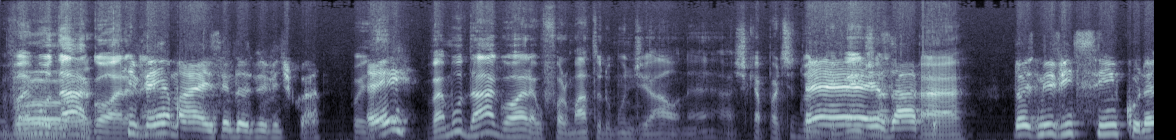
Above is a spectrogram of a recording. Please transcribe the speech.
Vai mudar agora. Que né? venha mais em 2024. Pois hein? Vai mudar agora o formato do Mundial, né? Acho que a partir do ano é, que vem já. Exato. É. 2025, né?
